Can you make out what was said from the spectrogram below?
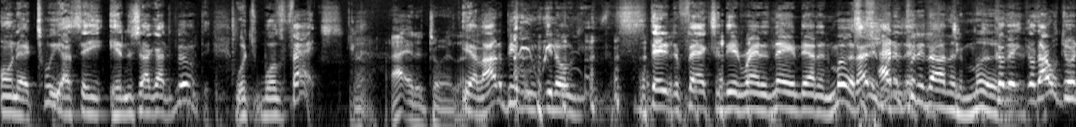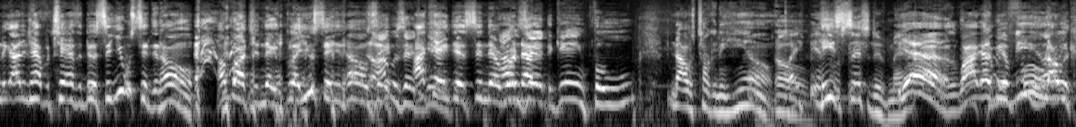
on that tweet. I say Henderson I got the penalty, which was facts. No, I editorialized. Yeah, a lot of people, you know, stated the facts and then ran his name down in the mud. I didn't, I didn't put it all in the mud. Because I was doing it, I didn't have a chance to do it. See, you were sitting at home. I'm watching the next play. You sitting at home. No, saying, I was at the I game. can't just sit there and I run was down. at the game, fool. No, I was talking to him. Oh. You being so sensitive, man? Yeah, why I gotta be a fool? I was,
